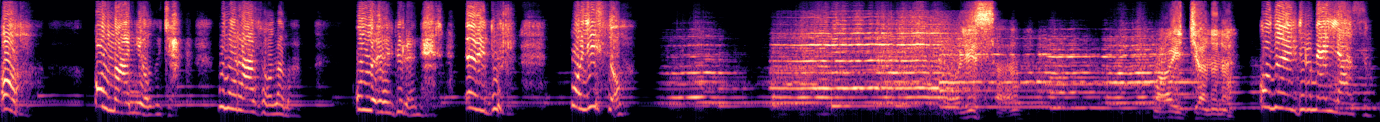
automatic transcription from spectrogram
Oh! O mani olacak. Buna razı olamam. Onu öldür Ömer. Öldür. Polis o. Polis ha? Vay canına. Onu öldürmen lazım.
